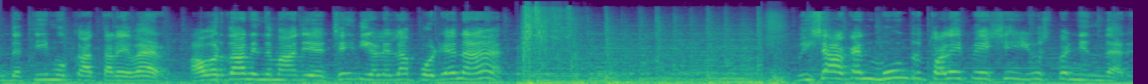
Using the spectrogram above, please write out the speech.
அந்த திமுக தலைவர் அவர்தான் இந்த மாதிரி செய்திகள் எல்லாம் போட்டு விஷாகன் விசாகன் மூன்று தொலைபேசியை யூஸ் பண்ணியிருந்தார்.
